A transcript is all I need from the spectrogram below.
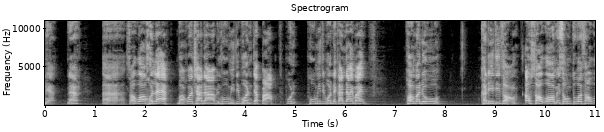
เนี่ยนะอ่าสวคนแรกบอกว่าชาดาเป็นผู้มีอิทธิพลจะปราบผู้ผู้มีอิทธิพลในการได้ไหม พอมาดู คดีที่สองเอ้าสวไม่ส่งตัวสว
